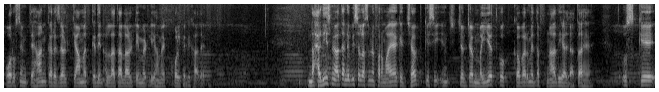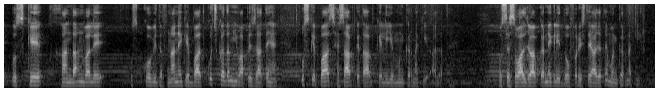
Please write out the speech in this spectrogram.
اور اس امتحان کا رزلٹ قیامت کے دن اللہ تعالیٰ الٹیمیٹلی ہمیں کھول کے دکھا دے گا۔ حدیث میں آتا ہے، نبی صلی اللہ علیہ وسلم نے فرمایا کہ جب کسی جب جب میت کو قبر میں دفنا دیا جاتا ہے، تو اس کے اس کے خاندان والے اس کو بھی دفنانے کے بعد کچھ قدم ہی واپس جاتے ہیں تو اس کے پاس حساب کتاب کے لیے منکر نکیر آ جاتے ہیں۔ اس سے سوال جواب کرنے کے لیے دو فرشتے آ جاتے ہیں، منکر نکیر۔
